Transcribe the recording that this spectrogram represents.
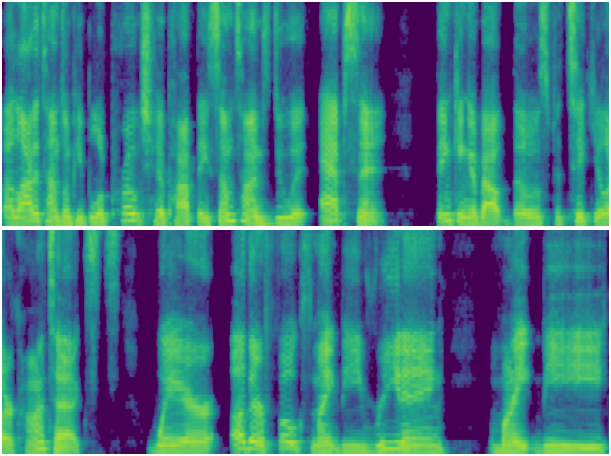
a lot of times when people approach hip hop, they sometimes do it absent thinking about those particular contexts where other folks might be reading, might be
